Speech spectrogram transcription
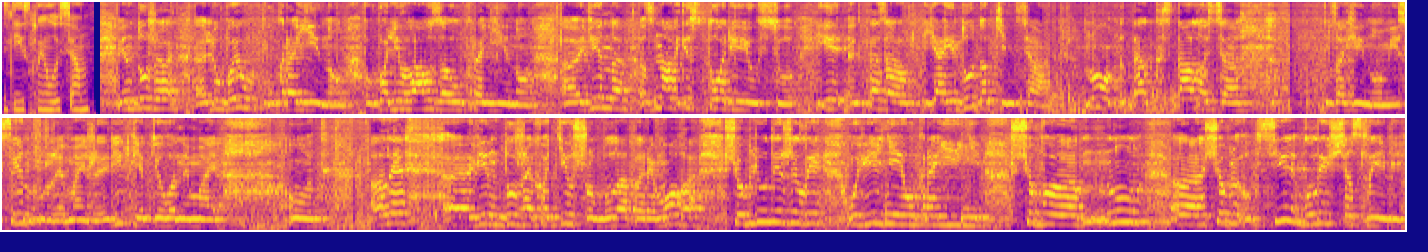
здійснилося. Він дуже е, любив Україну, вболівав за Україну. Е, Він знав історію всю і казав: Я йду до кінця. Ну так сталося. Загинув мій син уже майже рік, як його немає. От. Але е, він дуже хотів, щоб була перемога, щоб люди жили у вільній Україні, щоб, е, ну, е, щоб всі були щасливі.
